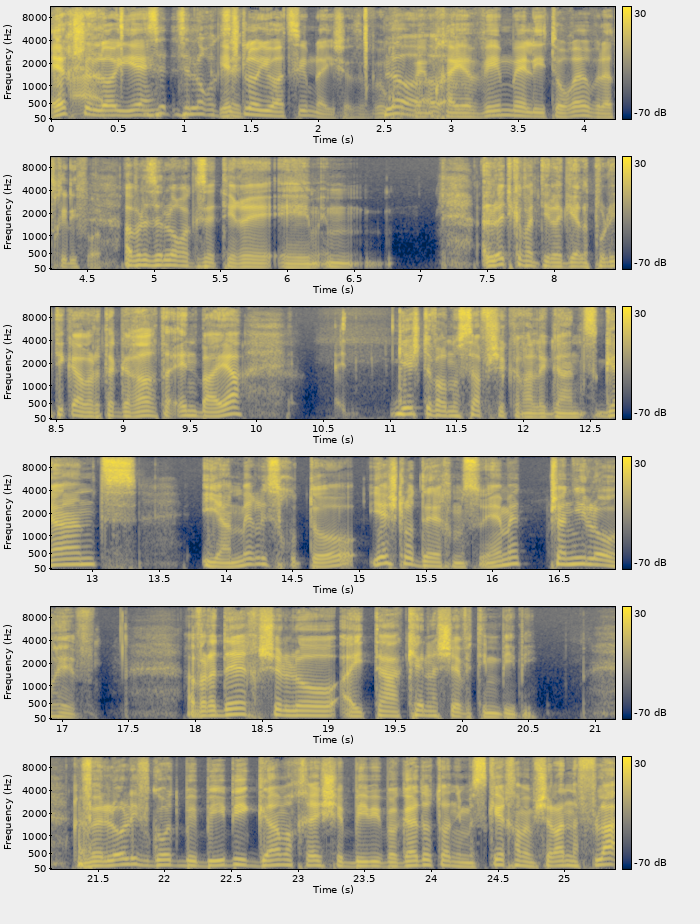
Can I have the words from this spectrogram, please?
איך שלא יהיה, זה- זה לא יש זה. לו יועצים לאיש הזה, לא, והם אבל- חייבים אה, להתעורר ולהתחיל לפעול. אבל זה לא רק זה, תראה, אה, אה, לא התכוונתי להגיע לפוליטיקה, אבל אתה גררת, אין בעיה. יש דבר נוסף שקרה לגנץ. גנץ, ייאמר לזכותו, יש לו דרך מסוימת שאני לא אוהב. אבל הדרך שלו הייתה כן לשבת עם ביבי. ולא לבגוד בביבי גם אחרי שביבי בגד אותו. אני מזכיר לך, הממשלה נפלה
